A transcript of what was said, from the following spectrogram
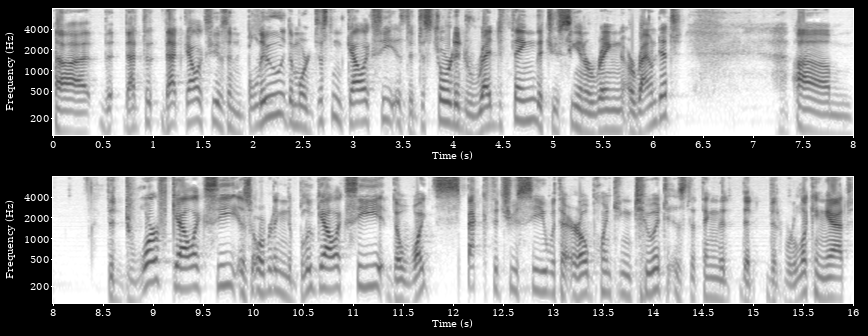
Uh, th that, that galaxy is in blue. The more distant galaxy is the distorted red thing that you see in a ring around it. Um, the dwarf galaxy is orbiting the blue galaxy. The white speck that you see with the arrow pointing to it is the thing that, that, that we're looking at.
